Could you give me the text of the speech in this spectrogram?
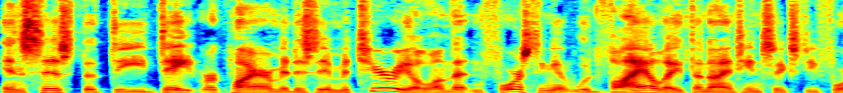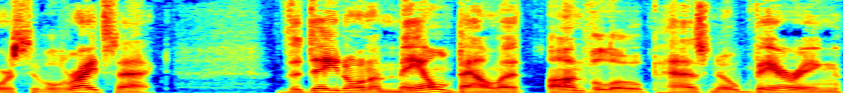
insist that the date requirement is immaterial and that enforcing it would violate the 1964 Civil Rights Act. The date on a mail ballot envelope has no bearing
